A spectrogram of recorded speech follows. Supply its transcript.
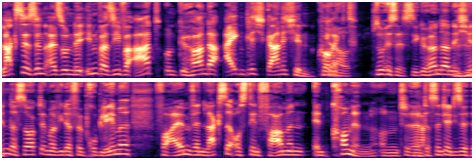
Lachse sind also eine invasive Art und gehören da eigentlich gar nicht hin, korrekt? Genau. So ist es. Sie gehören da nicht mhm. hin. Das sorgt immer wieder für Probleme. Vor allem, wenn Lachse aus den Farmen entkommen. Und äh, ja. das sind ja diese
